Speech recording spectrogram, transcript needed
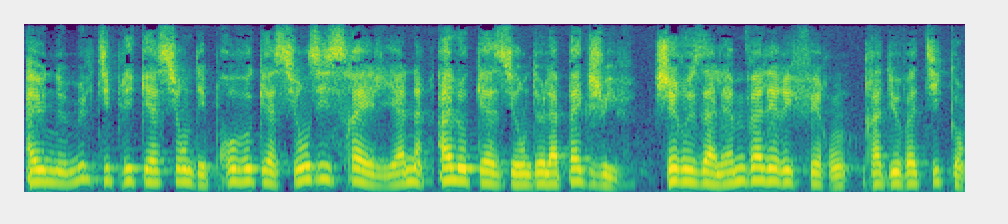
à une multiplication des provocations israéliennes à l'occasion de la Pâque juive. Jérusalem, Valérie Ferron, Radio Vatican.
